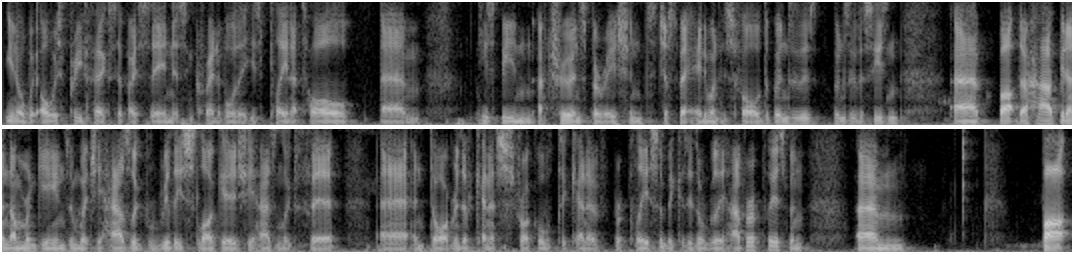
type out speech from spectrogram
you know, we always prefix it by saying it's incredible that he's playing at all. Um, he's been a true inspiration to just about anyone who's followed the Bundesliga, Bundesliga season. Uh, but there have been a number of games in which he has looked really sluggish. He hasn't looked fit, uh, and Dortmund have kind of struggled to kind of replace him because they don't really have a replacement. Um, but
